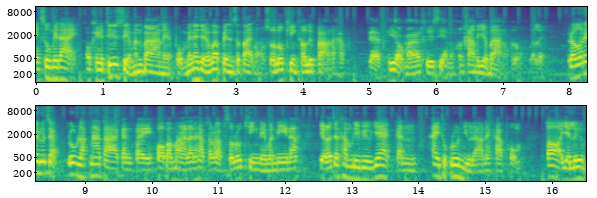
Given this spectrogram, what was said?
ยังสู้ไม่ได้ โอเค ที่เสียงมันบางเนี่ยผมไม่แน่ใจว่าเป็นสไตล์ของโซโล่คิงเขาหรือเปล่านะครับ แต่ที่ออกมาก็คือเสียงมันค่อนข้างที่จะบางพอสมควรเลย เราก็ได้รู้จักรูปลักษณ์หน้าตากันไปพอประมาณแล้วนะครับสำหรับ Solo King ในวันนี้นะ เดี๋ยวเราจะทำรีวิวแยกกันให้ทุกรุ่นอยู่แล้วนะครับผม ก็อย่าลืม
